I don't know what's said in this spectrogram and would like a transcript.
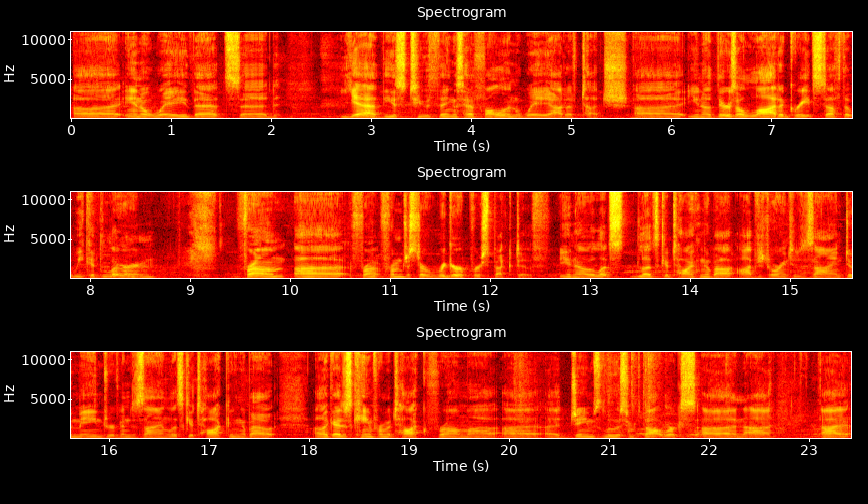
uh, in a way that said, yeah, these two things have fallen way out of touch. Uh, you know, there's a lot of great stuff that we could learn from uh, from from just a rigor perspective. You know, let's let's get talking about object-oriented design, domain-driven design. Let's get talking about uh, like I just came from a talk from uh, uh, uh, James Lewis from ThoughtWorks on. Uh,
